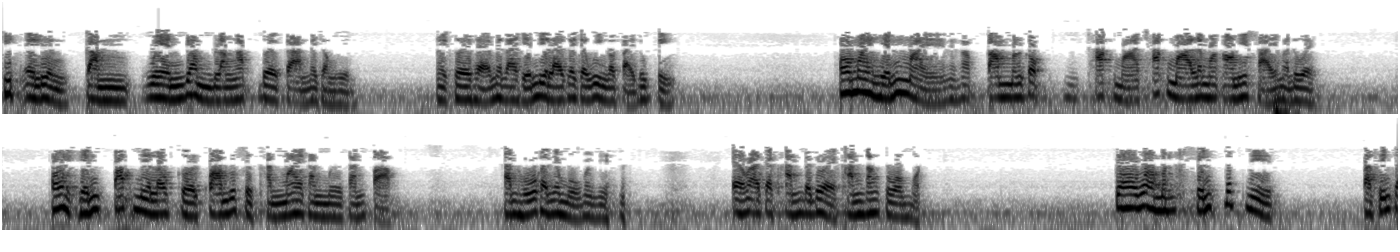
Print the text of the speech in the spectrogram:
คิดไอ้เรื่องกรรมเวรย่อมระงับด้วยการไม่จองเวรไม่เคยแผลไม่ได้เห็นทีไรก็จะวิ่งเข้าใส่ทุกที พอมาเห็นใหม่นะครับกรรมมันก็ชักมาชักมาแล้วมาเอานิสัยมาด้วยพอเห็นปั๊บเนี่ยเราเกิดความรู้สึกคันไม้คันมือคันปากคันหูคันจมูกไม่มีแต่ว่าจะคันไปด้วย คันทั้งตัวหมดแปลว่ามันเห็นปุ๊บนี่ตัดสินใจ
